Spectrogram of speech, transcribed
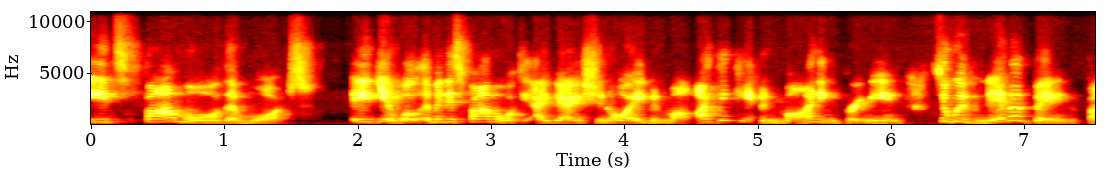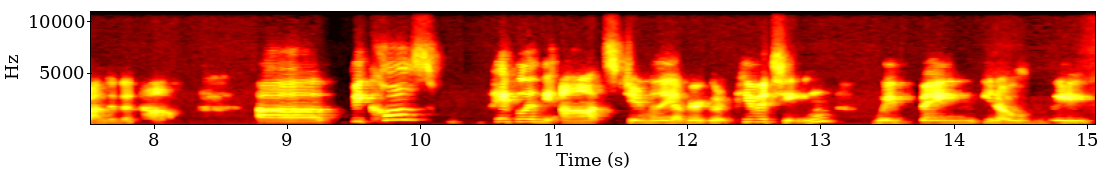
it's far more than what yeah, well, I mean, it's far more what the aviation or even I think even mining bring in. So we've never been funded enough uh, because people in the arts generally are very good at pivoting. We've been, you know, mm. we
